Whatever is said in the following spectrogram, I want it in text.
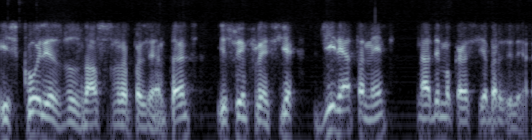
escolhas dos nossos representantes, isso influencia diretamente na democracia brasileira.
